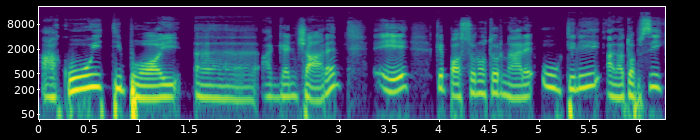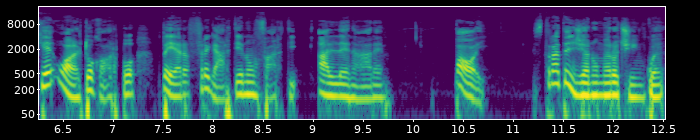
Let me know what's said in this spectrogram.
a cui ti puoi eh, agganciare e che possono tornare utili alla tua psiche o al tuo corpo per fregarti e non farti allenare. Poi, strategia numero 5,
